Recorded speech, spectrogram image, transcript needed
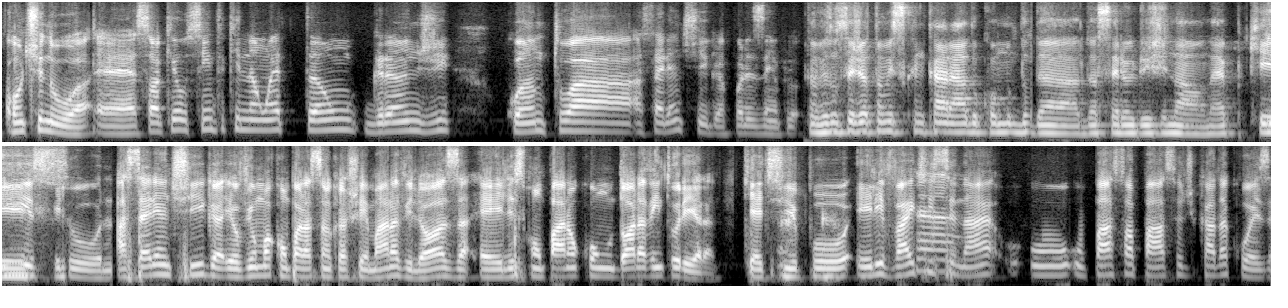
Continua, é, só que eu sinto que não é tão grande quanto a, a série antiga, por exemplo. Talvez não seja tão escancarado como da, da série original, né? Porque Isso. A série antiga, eu vi uma comparação que eu achei maravilhosa, é eles comparam com o Dora Aventureira, que é tipo, ele vai te Ah. ensinar o, o passo a passo de cada coisa.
